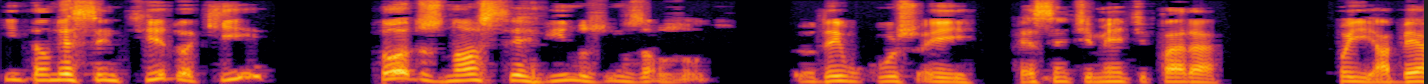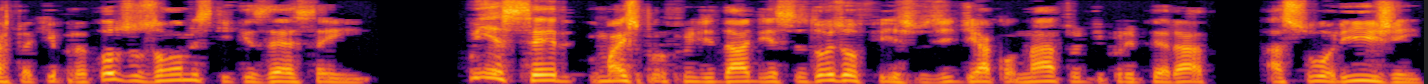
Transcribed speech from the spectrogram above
Então, nesse sentido aqui, todos nós servimos uns aos outros. Eu dei um curso aí recentemente para foi aberto aqui para todos os homens que quisessem conhecer com mais profundidade esses dois ofícios, de diaconato e de presbiterato, a sua origem,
